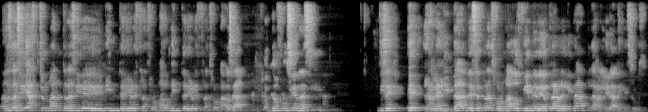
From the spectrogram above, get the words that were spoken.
O sea, así hazte un mantra así de mi interior es transformado, mi interior es transformado. O sea, no funciona así. Dice, eh, la realidad de ser transformados viene de otra realidad, la realidad de Jesús.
